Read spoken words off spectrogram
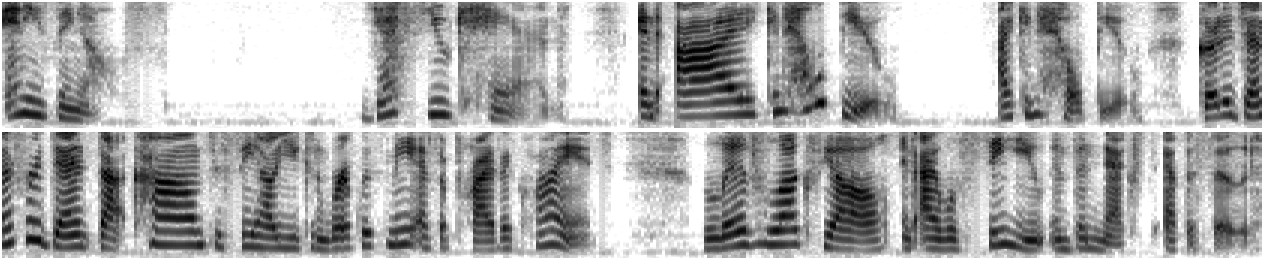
anything else. Yes, you can. And I can help you. I can help you. Go to jenniferdent.com to see how you can work with me as a private client. Live Lux, y'all, and I will see you in the next episode.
